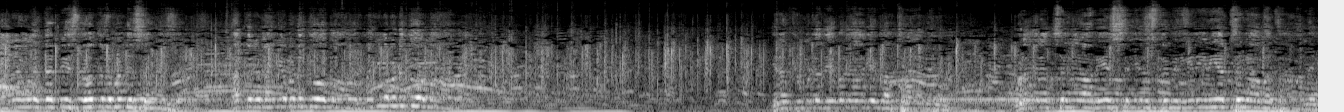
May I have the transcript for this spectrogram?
கரங்களை தட்டி ஸ்தோத்திரம் என்று சொல்லி. அத்தனை மகிழப்படுத்துவோமா மகிழப்படுத்துவோமா இறக்கமுள்ள தேவனாகிய கர்த்தாவே. உலக ரட்சகனான இயேசு கிறிஸ்துவின் இனியற்ற நாமத்தாலே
